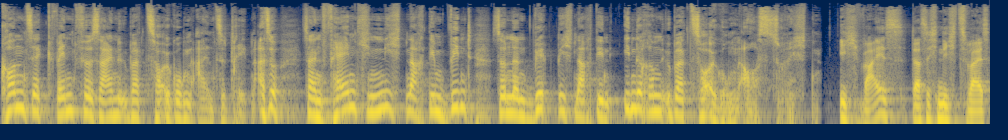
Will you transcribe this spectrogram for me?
konsequent für seine Überzeugungen einzutreten. Also sein Fähnchen nicht nach dem Wind, sondern wirklich nach den inneren Überzeugungen auszurichten. Ich weiß, dass ich nichts weiß.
